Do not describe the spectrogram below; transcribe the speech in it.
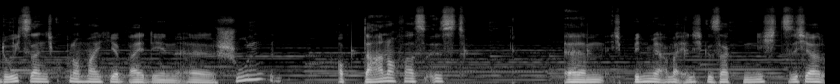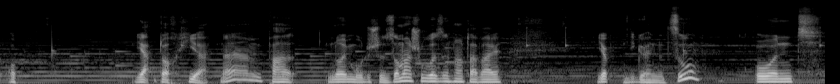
durch sein. Ich gucke nochmal hier bei den äh, Schuhen, ob da noch was ist. Ähm, ich bin mir aber ehrlich gesagt nicht sicher, ob... Ja, doch, hier. Ne? Ein paar neumodische Sommerschuhe sind noch dabei. Ja, die gehören dazu. Und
